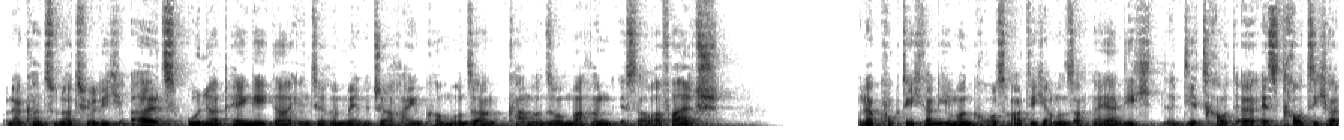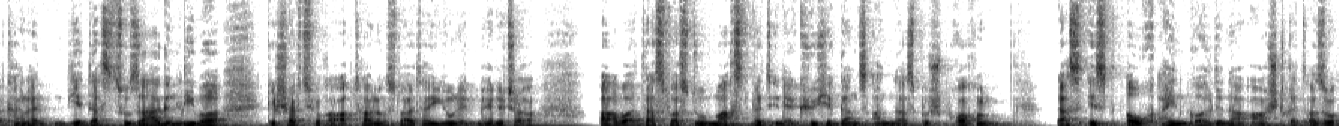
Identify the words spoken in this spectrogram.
Und dann kannst du natürlich als unabhängiger Interim Manager reinkommen und sagen, kann man so machen, ist aber falsch. Und da guckt dich dann jemand großartig an und sagt, naja, die, dir traut, äh, es traut sich halt keiner, dir das zu sagen, lieber Geschäftsführer, Abteilungsleiter, Unit Manager. Aber das, was du machst, wird in der Küche ganz anders besprochen. Das ist auch ein goldener Arschtritt. Also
